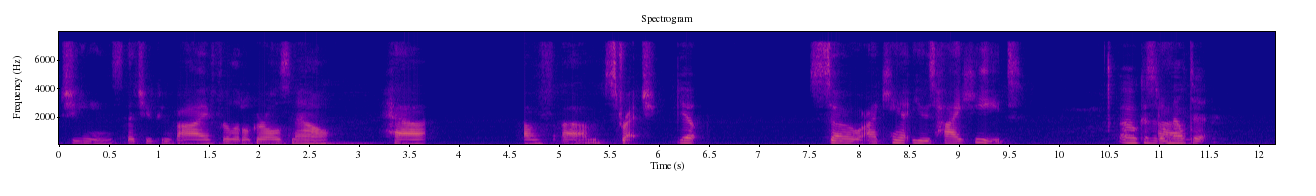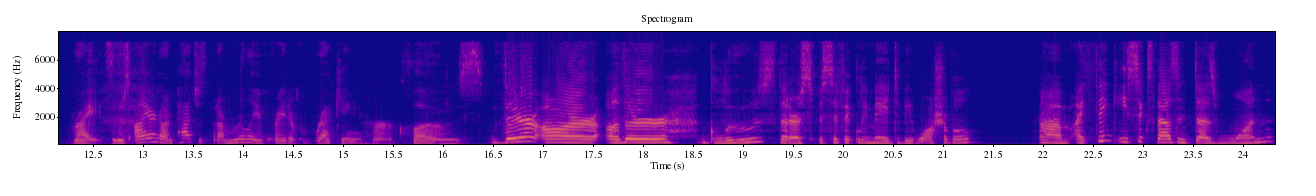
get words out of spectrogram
jeans that you can buy for little girls now have, have um, stretch. Yep. So I can't use high heat. Oh, because it'll Um, melt it. Right. So there's iron on patches, but I'm really afraid of wrecking her clothes. There are other glues that are specifically made to be washable. Um, I think E6000 does one,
